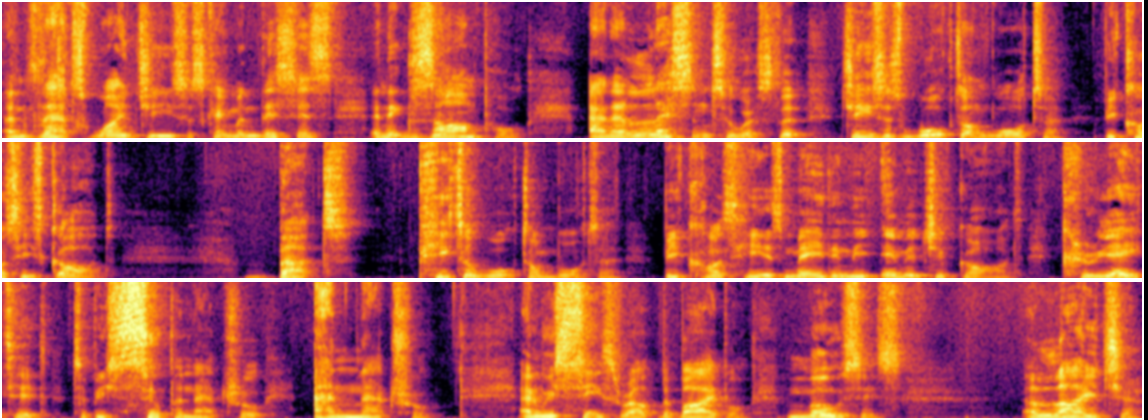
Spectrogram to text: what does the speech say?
And that's why Jesus came. And this is an example and a lesson to us that Jesus walked on water because he's God. But Peter walked on water because he is made in the image of God, created to be supernatural and natural. And we see throughout the Bible Moses, Elijah,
